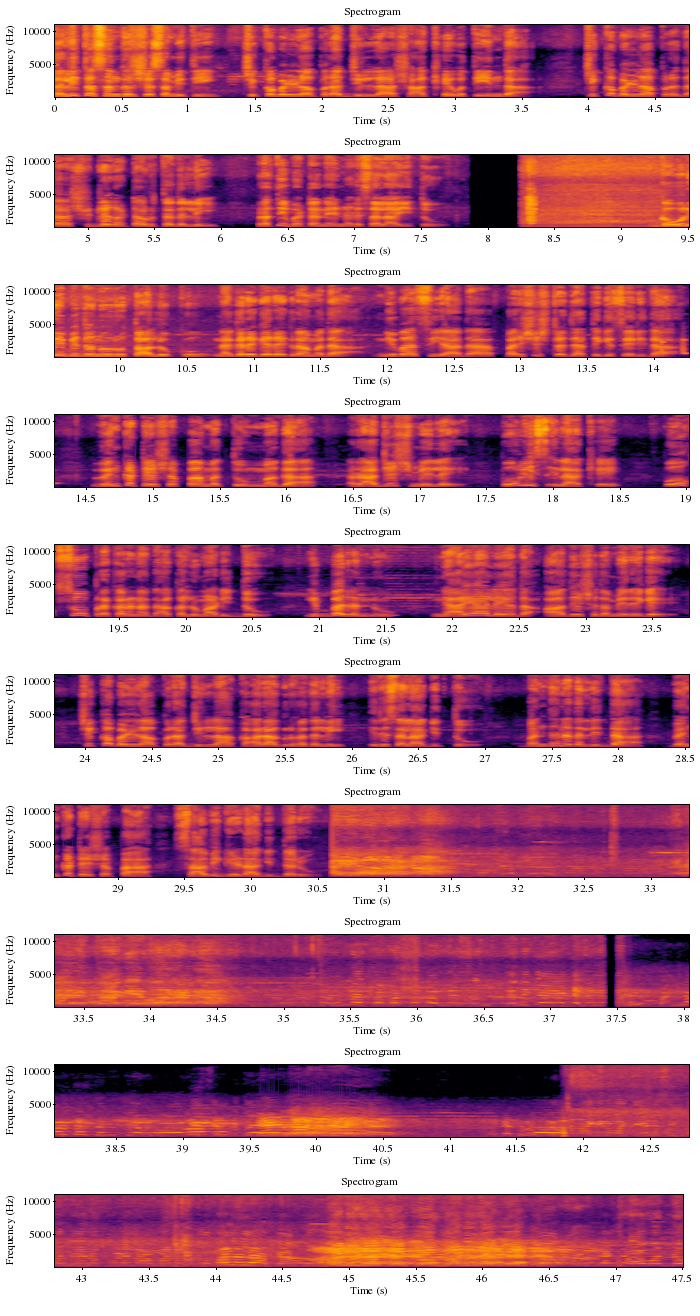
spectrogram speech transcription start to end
ದಲಿತ ಸಂಘರ್ಷ ಸಮಿತಿ ಚಿಕ್ಕಬಳ್ಳಾಪುರ ಜಿಲ್ಲಾ ಶಾಖೆ ವತಿಯಿಂದ ಚಿಕ್ಕಬಳ್ಳಾಪುರದ ಶಿಡ್ಲಘಟ್ಟ ವೃತ್ತದಲ್ಲಿ ಪ್ರತಿಭಟನೆ ನಡೆಸಲಾಯಿತು. ಗೌರಿಬಿದನೂರು ತಾಲೂಕು ನಗರಗೆರೆ ಗ್ರಾಮದ ನಿವಾಸಿಯಾದ ಪರಿಶಿಷ್ಟ ಜಾತಿಗೆ ಸೇರಿದ ವೆಂಕಟೇಶಪ್ಪ ಮತ್ತು ಮಗ ರಾಜೇಶ್ ಮೇಲೆ ಪೊಲೀಸ್ ಇಲಾಖೆ ಪೋಕ್ಸೋ ಪ್ರಕರಣ ದಾಖಲು ಮಾಡಿದ್ದು, ಇಬ್ಬರನ್ನು ನ್ಯಾಯಾಲಯದ ಆದೇಶದ ಮೇರೆಗೆ ಚಿಕ್ಕಬಳ್ಳಾಪುರ ಜಿಲ್ಲಾ ಕಾರಾಗೃಹದಲ್ಲಿ ಇರಿಸಲಾಗಿತ್ತು. ಬಂಧನದಲ್ಲಿದ್ದ ವೆಂಕಟೇಶಪ್ಪ ಸಾವಿಗೀಡಾಗಿದ್ದರು.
